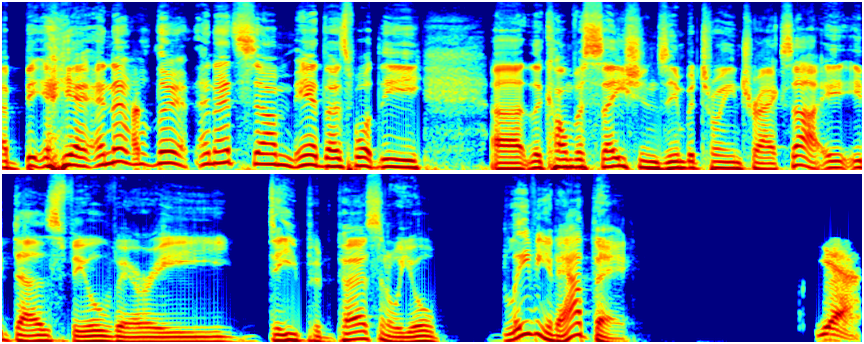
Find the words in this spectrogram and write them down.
A bit, yeah, and that, and that's um, yeah, that's what the uh, the conversations in between tracks are. It, it does feel very deep and personal. You're leaving it out there. Yeah.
